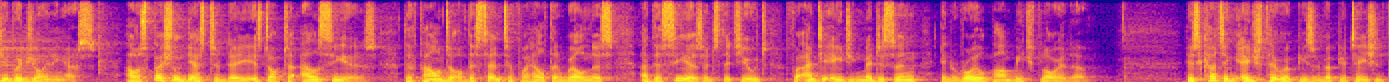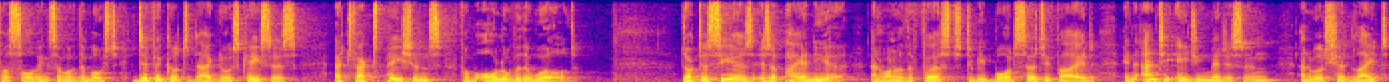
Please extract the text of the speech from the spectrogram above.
you for joining us. Our special guest today is Dr. Al Sears, the founder of the Center for Health and Wellness at the Sears Institute for Anti-Aging Medicine in Royal Palm Beach, Florida. His cutting-edge therapies and reputation for solving some of the most difficult to diagnose cases attracts patients from all over the world. Dr. Sears is a pioneer and one of the first to be board certified in anti-aging medicine and will shed light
